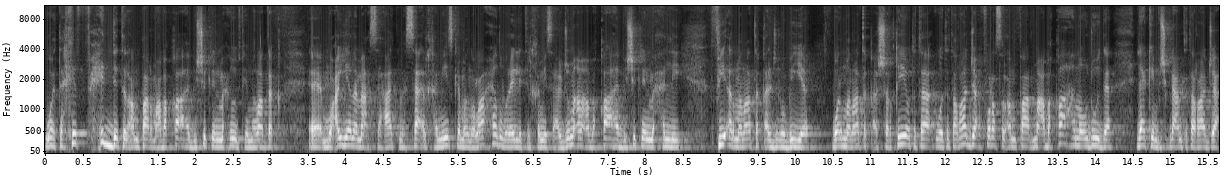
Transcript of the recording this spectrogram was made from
وتخف حدة الأمطار مع بقائها بشكل محدود في مناطق آه، معينة مع ساعات مساء الخميس كما نلاحظ وليلة الخميس على الجمعة مع بقائها بشكل محلي في المناطق الجنوبية والمناطق الشرقية وتتراجع فرص الأمطار مع بقائها موجودة لكن بشكل عام تتراجع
